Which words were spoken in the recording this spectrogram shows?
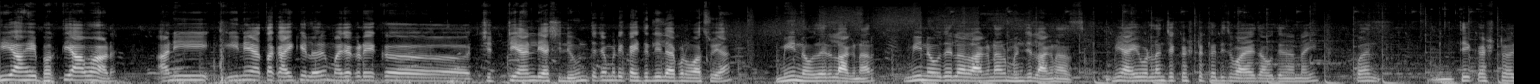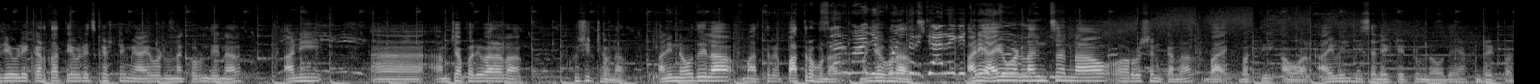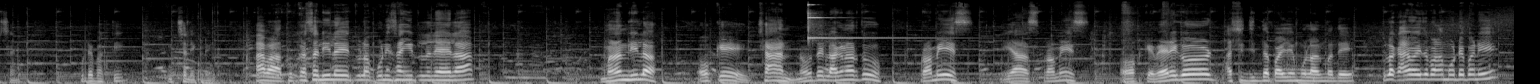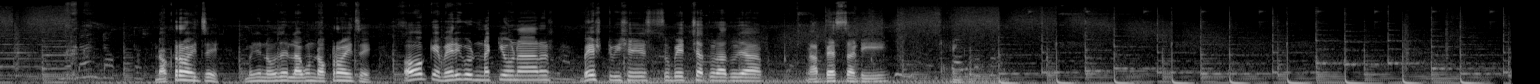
ही आहे भक्ती आव्हाड आणि हिने आता काय केलं माझ्याकडे एक चिठ्ठी आणली अशी लिहून त्याच्यामध्ये काहीतरी लिहिलं आपण वाचूया. मी नवदेला लागणार. मी नवदेला लागणार म्हणजे लागणारच. मी आईवडिलांचे कष्ट कधीच वाया जाऊ देणार नाही पण ते कष्ट जेवढे करतात तेवढेच कष्ट मी आईवडिलांना करून देणार. आणि आमच्या परिवाराला खुशीत ठेवणार. आणि नवोदयला मात्र पात्र होणार म्हणजे होणार. आणि आई वडिलांचं नाव रोशन करणार. Bye. Bhakti Avhad I will be selected to Navodaya hundred percent कुठे भक्ती? चल इकडे. हा बाळा तू कसं लिहिलंय? तुला कोणी सांगितलं लिहायला? म्हणून लिहिलं? ओके छान. नवोदय लागणार तू? Promise yes promise okay very good अशी जिद्द पाहिजे मुलांमध्ये. तुला काय व्हायचं बाळा मोठेपणी? डॉक्टर. व्हायचंय म्हणजे नवोदय लागून डॉक्टर व्हायचंय ओके व्हेरी गुड नक्की होणार. बेस्ट विशेष शुभेच्छा तुला तुझ्या अभ्यासासाठी.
